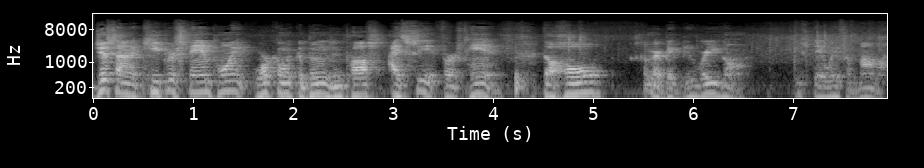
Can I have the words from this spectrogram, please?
just on a keeper standpoint, working with gaboons and puffs, I see it firsthand. The whole, come here, big dude, where you going? You stay away from mama.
